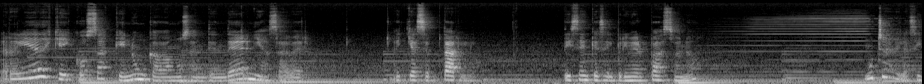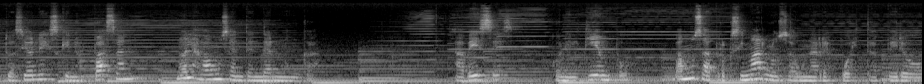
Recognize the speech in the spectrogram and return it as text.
La realidad es que hay cosas que nunca vamos a entender ni a saber. Hay que aceptarlo. Dicen que es el primer paso, ¿no? Muchas de las situaciones que nos pasan no las vamos a entender nunca. A veces, con el tiempo, vamos a aproximarnos a una respuesta, pero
